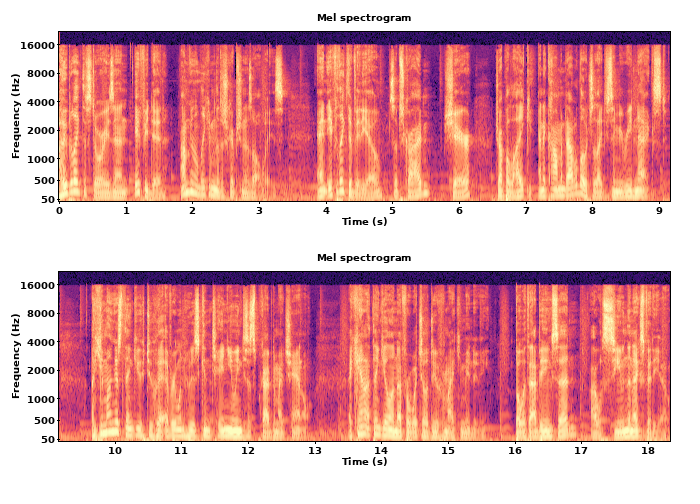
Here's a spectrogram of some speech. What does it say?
I hope you liked the stories, and if you did, I'm going to link them in the description as always. And if you liked the video, subscribe, share, drop a like, and a comment down below what you'd like to see me read next. A humongous thank you to everyone who is continuing to subscribe to my channel. I cannot thank you all enough for what y'all do for my community. But with that being said, I will see you in the next video.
